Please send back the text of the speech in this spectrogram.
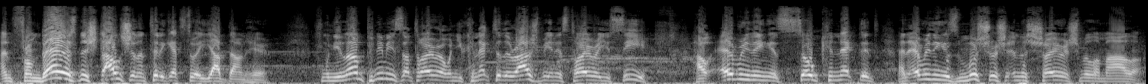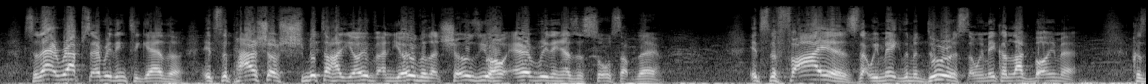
And from there is nishtalshel until it gets to a yad down here. When you learn Pnimi Torah, when you connect to the Rashbi and his Torah, you see how everything is so connected and everything is mushrish in the Shayrish Milamala. So that wraps everything together. It's the parsha of Shmita HaYov and Yovel that shows you how everything has a source up there. It's the fires that we make, the Maduras that we make on Lag BaOmer because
